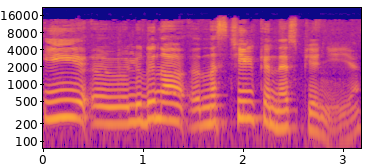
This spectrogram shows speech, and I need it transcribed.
І е, людина настільки не сп'яніє.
